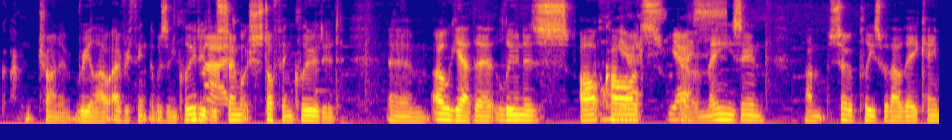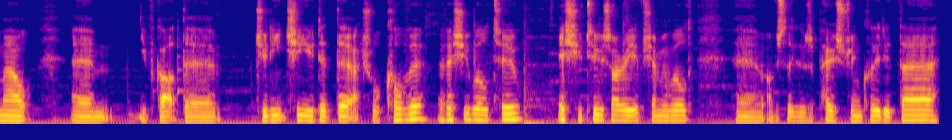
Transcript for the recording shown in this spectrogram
I'm trying to reel out everything that was included. There's so much stuff included. Um, oh yeah, the Luna's art Oh, cards yes, yes. are amazing. I'm so pleased with how they came out. Um, you've got the Junichi who did the actual cover of Issue World Two, Issue Two, sorry, of Shenmue World. Um, obviously, there's a poster included there,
